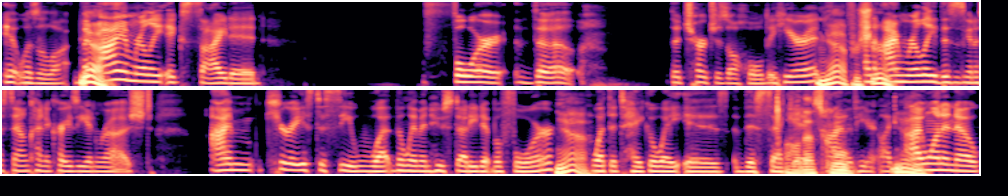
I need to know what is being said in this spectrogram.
It was a lot. But Yeah. I am really excited for the the church as a whole to hear it. yeah, for sure. And I'm really, this is going to sound kind of crazy and rushed. I'm curious to see what the women who studied it before, yeah. what the takeaway is this oh, second Oh, that's time cool. of hearing. Like, Yeah. I want to know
